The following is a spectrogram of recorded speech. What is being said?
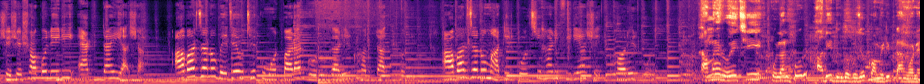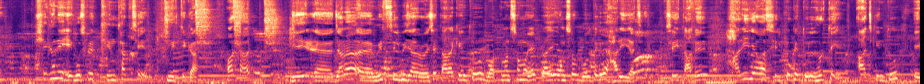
শেষে সকলেরই একটাই আশা। আবার যেন বেজে ওঠে কুমোরপাড়ার গরুর গাড়ির ঘণ্টাধ্বনি। আবার যেন মাটির কলসি হাঁড়ি ফিরে আসে ঘরের কোণে আমরা রয়েছি কল্যাণপুর আদি দুর্গাপুজো কমিটি প্রাঙ্গণে। সেখানে এবছরের থিম থাকছে মৃত্তিকা। অর্থাৎ যে যারা মৃৎশিল্পী যারা রয়েছে, তারা কিন্তু বর্তমান সময়ে প্রায় অংশ বলতে গেলে হারিয়ে যাচ্ছে। সেই তাদের হারিয়ে যাওয়া শিল্পকে তুলে ধরতে আজ কিন্তু এই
